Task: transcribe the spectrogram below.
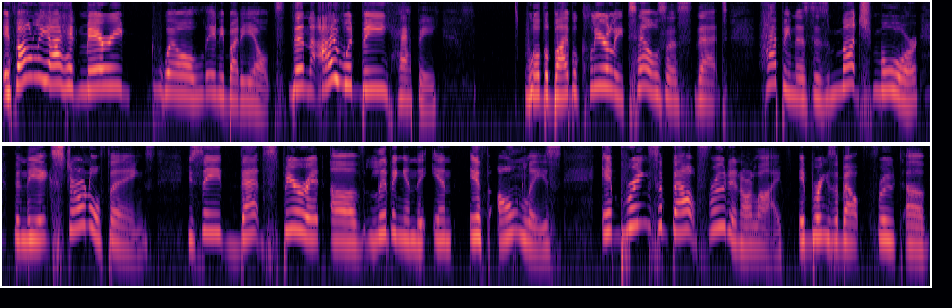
if only I had married, well, anybody else, then I would be happy. Well, the Bible clearly tells us that happiness is much more than the external things. You see, that spirit of living in the in, if onlys, it brings about fruit in our life. It brings about fruit of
